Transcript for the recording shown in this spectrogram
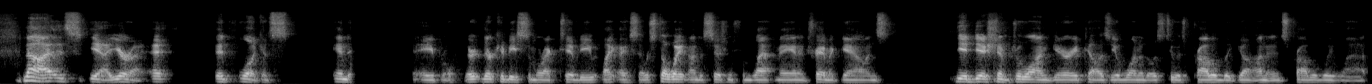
no, it's, yeah, you're right. It, it look, it's in April. There, there could be some more activity. Like I said, we're still waiting on decisions from Lat Mayen and Trey McGowens the addition of Juwan Gary tells you one of those two is probably gone, and it's probably Lat,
